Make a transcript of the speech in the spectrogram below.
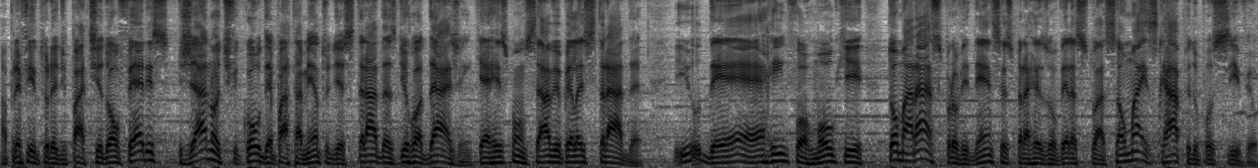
A Prefeitura de Partido Alferes já notificou o Departamento de Estradas de Rodagem, que é responsável pela estrada, e o DER informou que tomará as providências para resolver a situação o mais rápido possível.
